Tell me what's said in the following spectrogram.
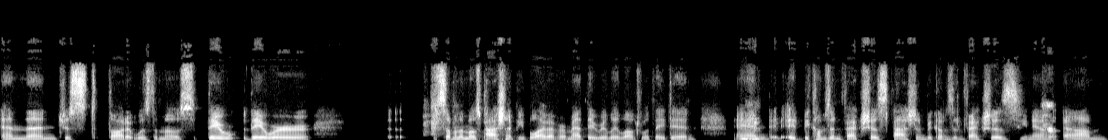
and then just thought it was the most. They they were some of the most passionate people I've ever met. They really loved what they did, and mm-hmm. it becomes infectious. Passion becomes infectious, you know. Sure. Um,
